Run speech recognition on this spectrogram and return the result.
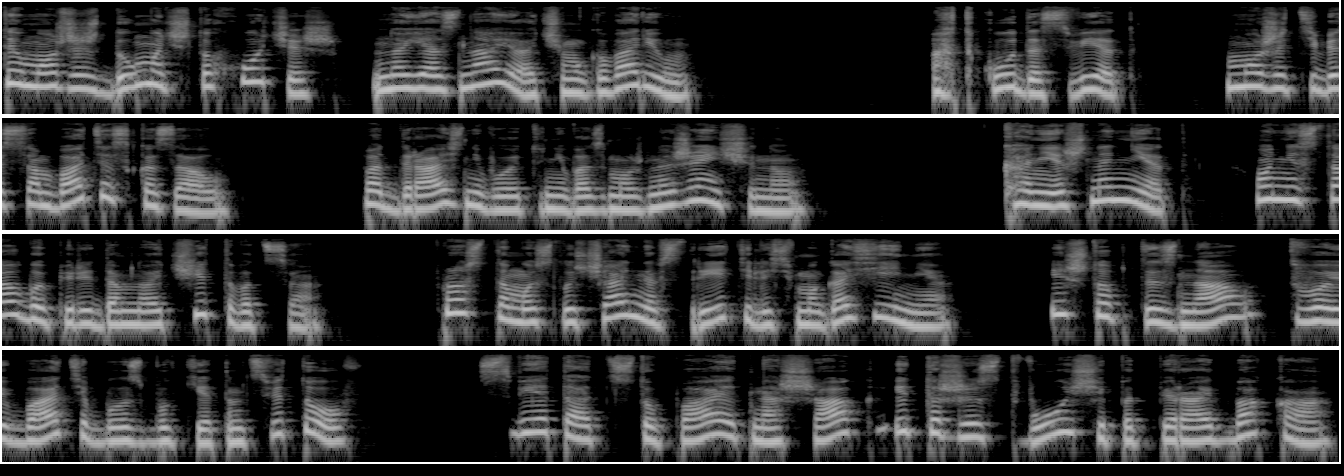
Ты можешь думать, что хочешь, но я знаю, о чем говорю». «Откуда, Свет? Может, тебе сам батя сказал?» Подразниваю эту невозможную женщину. «Конечно, нет. Он не стал бы передо мной отчитываться. Просто мы случайно встретились в магазине. И чтоб ты знал, твой батя был с букетом цветов». Света отступает на шаг и торжествующе подпирает бока.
